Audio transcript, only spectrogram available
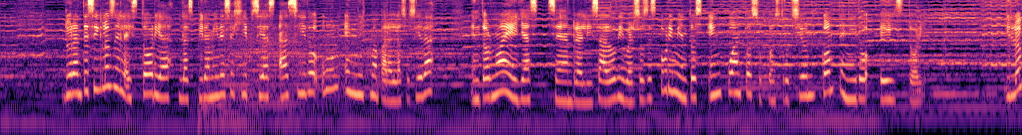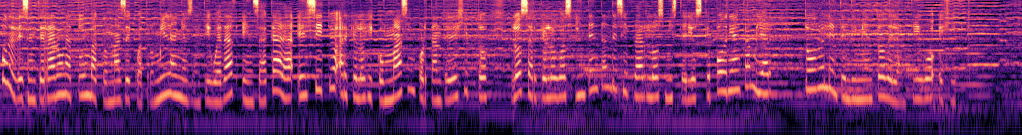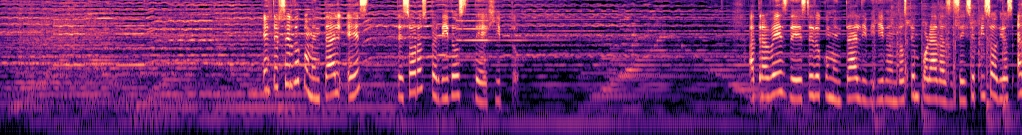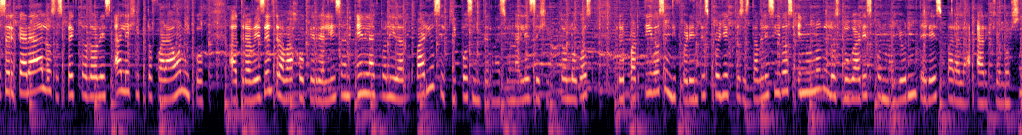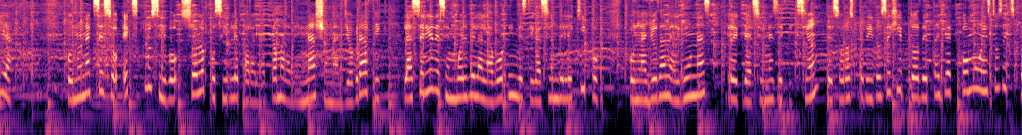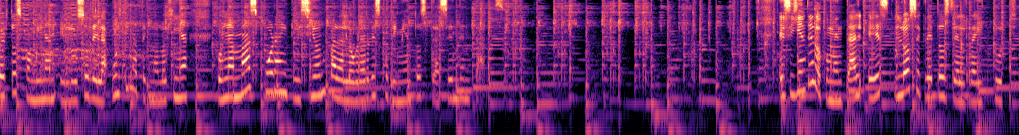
Durante siglos de la historia, las pirámides egipcias han sido un enigma para la sociedad. En torno a ellas se han realizado diversos descubrimientos en cuanto a su construcción, contenido e historia y luego de desenterrar una tumba con más de 4.000 años de antigüedad en Saqqara, el sitio arqueológico más importante de Egipto, los arqueólogos intentan descifrar los misterios que podrían cambiar todo el entendimiento del antiguo Egipto. El tercer documental es Tesoros Perdidos de Egipto. A través de este documental dividido en dos temporadas de seis episodios, acercará a los espectadores al Egipto faraónico a través del trabajo que realizan en la actualidad varios equipos internacionales de egiptólogos repartidos en diferentes proyectos establecidos en uno de los lugares con mayor interés para la arqueología con un acceso exclusivo solo posible para la cámara de National Geographic, la serie desenvuelve la labor de investigación del equipo, con la ayuda de algunas recreaciones de ficción, Tesoros Perdidos de Egipto detalla cómo estos expertos combinan el uso de la última tecnología con la más pura intuición para lograr descubrimientos trascendentales. El siguiente documental es Los secretos del rey Tut.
